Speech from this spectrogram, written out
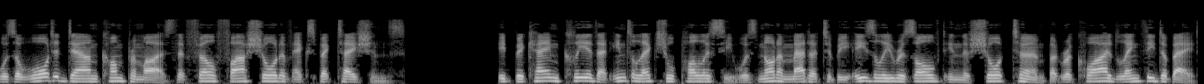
was a watered-down compromise that fell far short of expectations. It became clear that intellectual policy was not a matter to be easily resolved in the short term but required lengthy debate.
